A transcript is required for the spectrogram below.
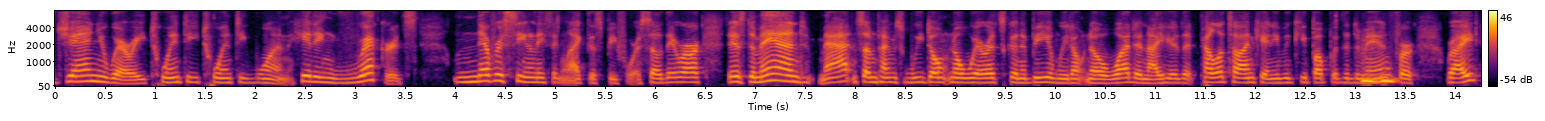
January 2021, hitting records never seen anything like this before. So there are there's demand, Matt, and sometimes we don't know where it's going to be and we don't know what. And I hear that Peloton can't even keep up with the demand mm-hmm. for right.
